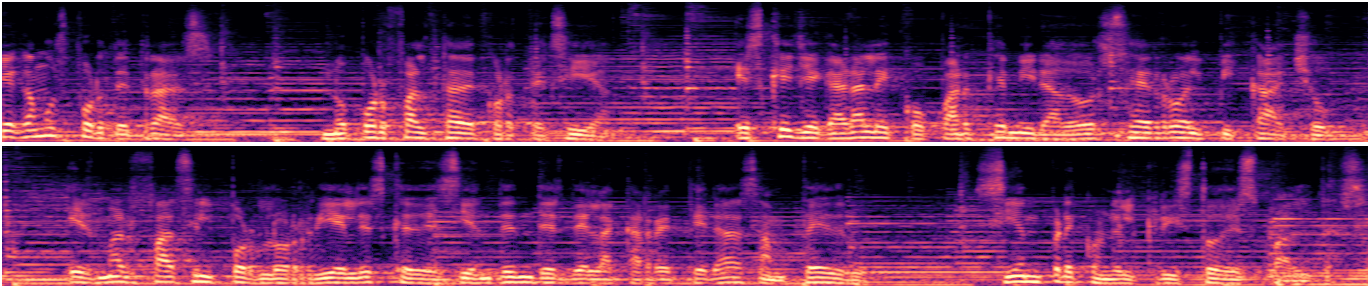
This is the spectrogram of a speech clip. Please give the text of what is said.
Llegamos por detrás, no por falta de cortesía. Es que llegar al ecoparque Mirador Cerro El Picacho es más fácil por los rieles que descienden desde la carretera a San Pedro, siempre con el Cristo de espaldas.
